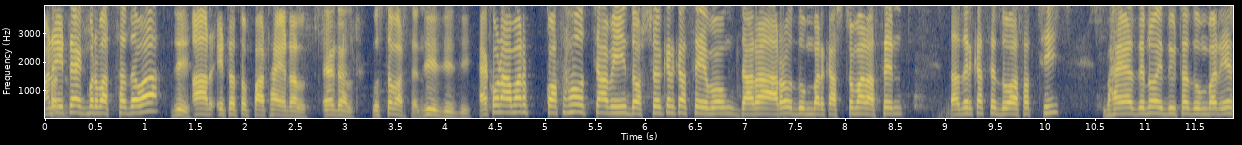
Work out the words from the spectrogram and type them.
মানে এটা একবার বাচ্চা দেওয়া আর এটা তো পাঠা এডাল অ্যাডাল্ট বুঝতে পারছেন? জি জি জি। এখন আমার কথা হচ্ছে আমি দর্শকের কাছে এবং যারা আরও দুম্বার কাস্টমার আছেন তাদের কাছে দোয়া চাচ্ছি ভাইয়া যেন এই দুইটা দুম্বা নিয়ে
